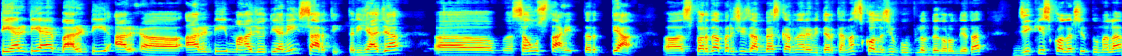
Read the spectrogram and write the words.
T R T I BARTI R R T Mahajyoti आणि सारथी. तर ह्या ज्या संस्था आहेत तर त्या स्पर्धा परीक्षेचा अभ्यास करणाऱ्या विद्यार्थ्यांना स्कॉलरशिप उपलब्ध करून देतात जी की स्कॉलरशिप तुम्हाला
